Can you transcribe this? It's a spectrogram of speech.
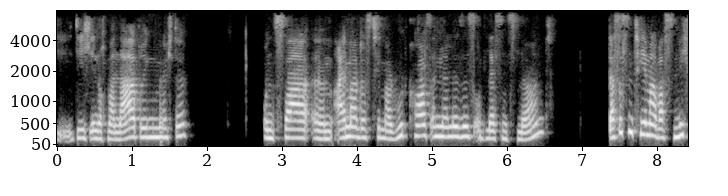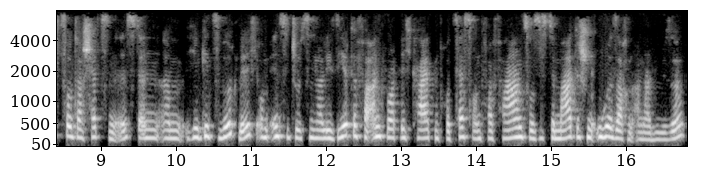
die, die ich Ihnen nochmal nahebringen möchte. Und zwar ähm, einmal das Thema Root Cause Analysis und Lessons Learned. Das ist ein Thema, was nicht zu unterschätzen ist, denn ähm, hier geht es wirklich um institutionalisierte Verantwortlichkeiten, Prozesse und Verfahren zur systematischen Ursachenanalyse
